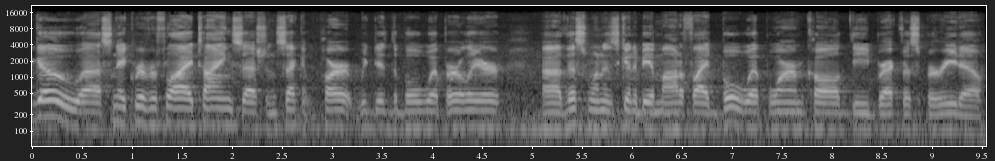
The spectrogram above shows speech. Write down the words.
go, uh, Snake River Fly tying session, second part. We did the bullwhip earlier. Uh, this one is going to be a modified bullwhip worm called the Breakfast Burrito.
